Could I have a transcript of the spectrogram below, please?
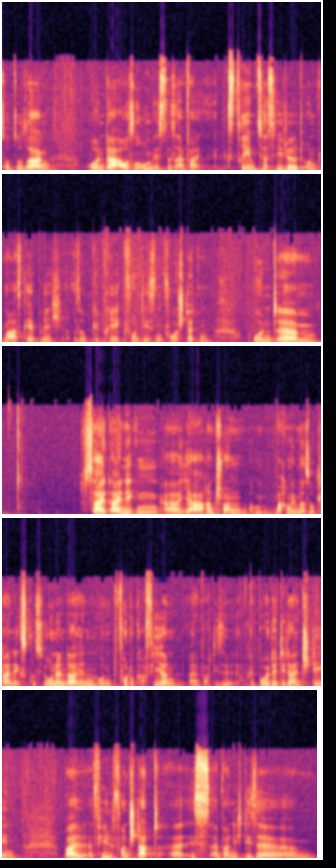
sozusagen und da außenrum ist es einfach extrem zersiedelt und maßgeblich also geprägt von diesen Vorstädten. Und ähm, seit einigen äh, Jahren schon machen wir immer so kleine Exkursionen dahin und fotografieren einfach diese Gebäude, die da entstehen. Weil viel von Stadt äh, ist einfach nicht diese, ähm,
